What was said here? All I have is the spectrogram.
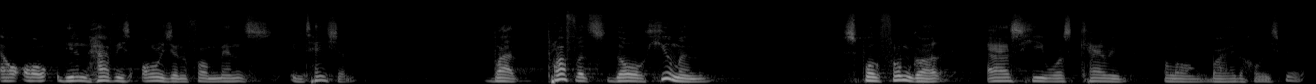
or, didn't have its origin from men's intention. But prophets, though human, spoke from God as he was carried along by the Holy Spirit.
